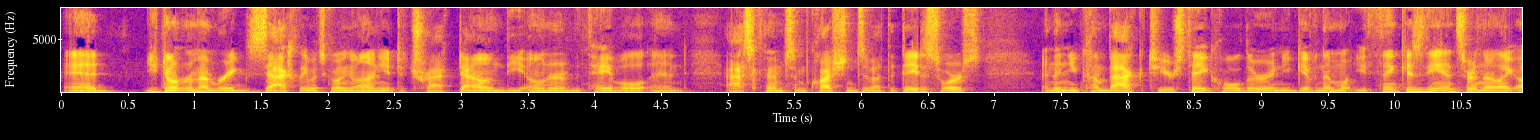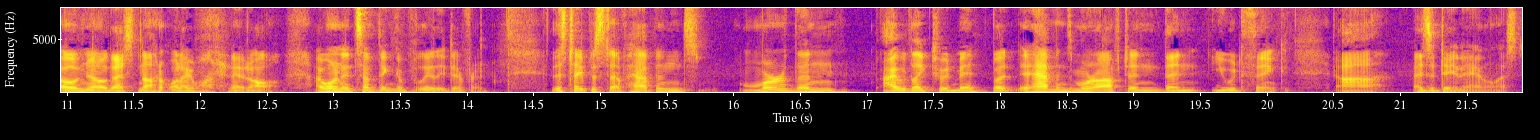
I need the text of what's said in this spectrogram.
and you don't remember exactly what's going on. You have to track down the owner of the table and ask them some questions about the data source. And then you come back to your stakeholder and you give them what you think is the answer, and they're like, oh no, that's not what I wanted at all. I wanted something completely different. This type of stuff happens more than I would like to admit, but it happens more often than you would think uh, as a data analyst,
